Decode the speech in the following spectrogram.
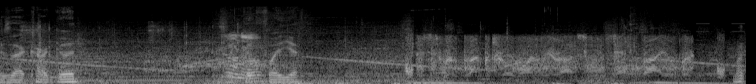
Is that car good? Is I don't know. for you? What?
